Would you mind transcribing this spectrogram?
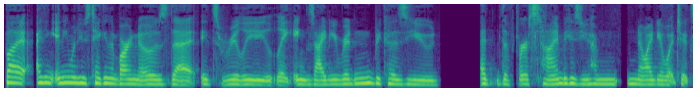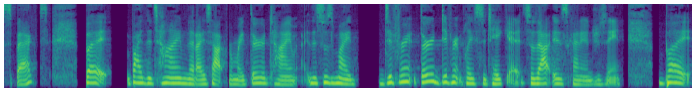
But I think anyone who's taken the bar knows that it's really like anxiety ridden because you at the first time because you have no idea what to expect. But by the time that I sat for my third time, this was my different third different place to take it. So that is kind of interesting. But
